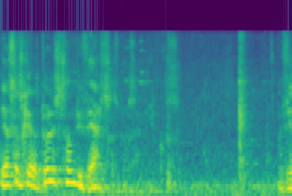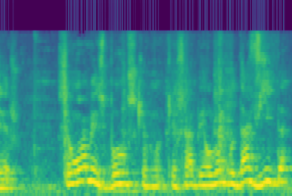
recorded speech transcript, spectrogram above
E essas criaturas são diversas, meus amigos. Vejo. São homens bons que, que sabem, ao longo da vida,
